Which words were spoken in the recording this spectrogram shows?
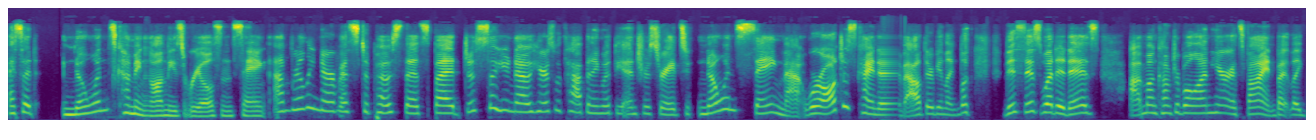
I said, no one's coming on these reels and saying, I'm really nervous to post this, but just so you know, here's what's happening with the interest rates. No one's saying that. We're all just kind of out there being like, look, this is what it is. I'm uncomfortable on here. It's fine, but like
